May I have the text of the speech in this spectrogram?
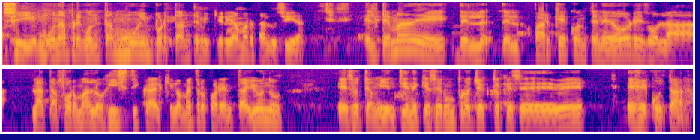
Sí, una pregunta muy importante, mi querida Marta Lucía. El tema del, del parque de contenedores o la plataforma logística del kilómetro 41, eso también tiene que ser un proyecto que se debe ejecutar.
